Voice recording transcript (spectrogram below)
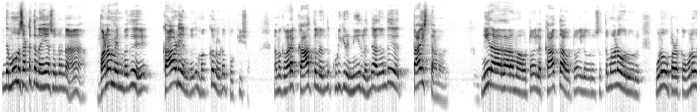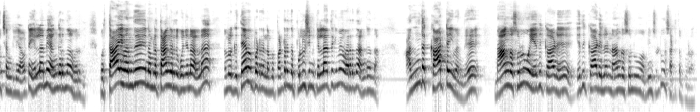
இந்த மூணு சட்டத்தை நான் ஏன் சொல்கிறேன்னா வனம் என்பது காடு என்பது மக்களோட பொக்கிஷம். நமக்கு வர காற்றுலேருந்து குடிக்கிற நீர்லேருந்து அது வந்து தாய்ஸ்தானம் அது. நீர் ஆதாரமாகட்டும் இல்லை காற்றாகட்டும் இல்லை ஒரு சுத்தமான ஒரு ஒரு உணவு பழக்கம் உணவு சங்கிலி ஆகட்டும் எல்லாமே அங்கேருந்து தான் வருது. ஒரு தாய் வந்து நம்மளை தாங்கிறது கொஞ்ச நாள்னா நம்மளுக்கு தேவைப்படுற நம்ம பண்ணுற இந்த பொல்யூஷனுக்கு எல்லாத்துக்குமே வர்றது அங்கே தான் அந்த காட்டை வந்து நாங்கள் சொல்லுவோம் எது காடு? எது காடு இல்லைன்னு நாங்கள் சொல்லுவோம் அப்படின்னு சொல்லிட்டு ஒரு சட்டத்தை போடுறாங்க.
